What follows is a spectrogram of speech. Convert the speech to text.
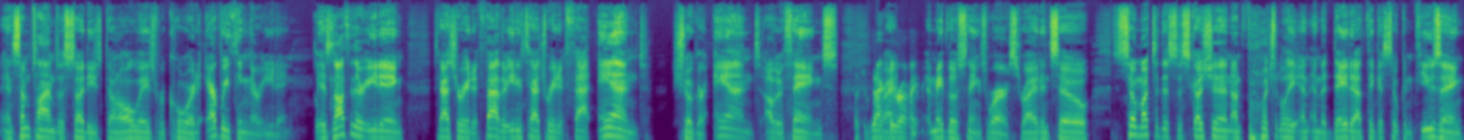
and sometimes the studies don't always record everything they're eating. It's not that they're eating saturated fat; they're eating saturated fat and sugar and other things. That's exactly right. right. And made those things worse, right? And so, so much of this discussion, unfortunately, and, and the data, I think, is so confusing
